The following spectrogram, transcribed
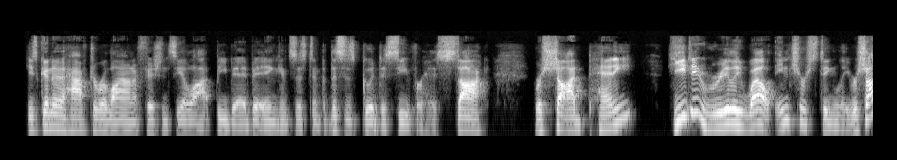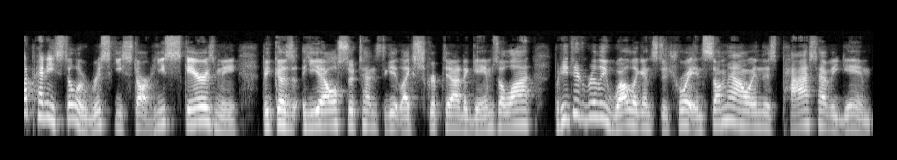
He's going to have to rely on efficiency a lot, be a bit inconsistent, but this is good to see for his stock. Rashad Penny, he did really well. Interestingly, Rashad Penny's still a risky start. He scares me because he also tends to get like scripted out of games a lot, but he did really well against Detroit. And somehow in this pass heavy game,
